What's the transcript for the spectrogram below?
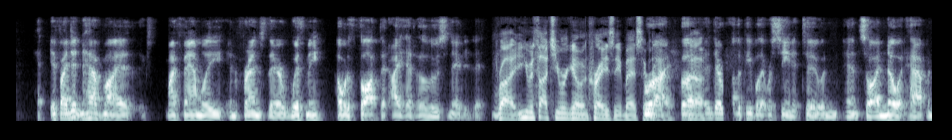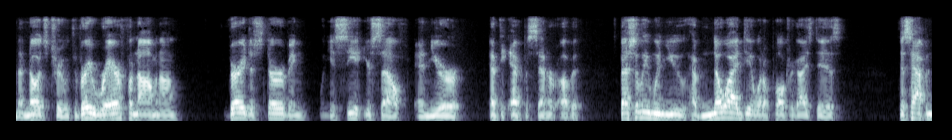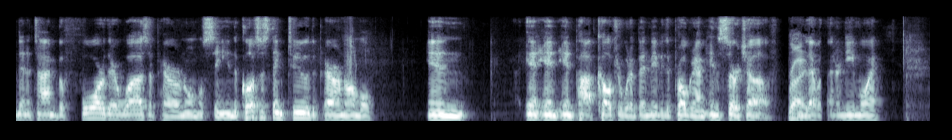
if I didn't have my my family and friends there with me, I would have thought that I had hallucinated it. Right. You would thought you were going crazy, basically. Right, but Uh, there were other people that were seeing it too, and and so I know it happened. I know it's true. It's a very rare phenomenon, very disturbing when you see it yourself and you're at the epicenter of it. Especially when you have no idea what a poltergeist is. This happened in a time before there was a paranormal scene. The closest thing to the paranormal in in in, in pop culture would have been maybe the program In Search of. Right. Remember that with Leonard Nimoy.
